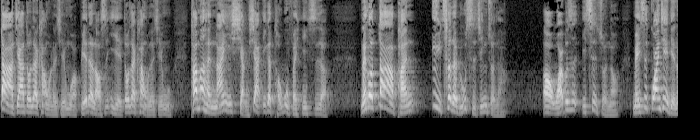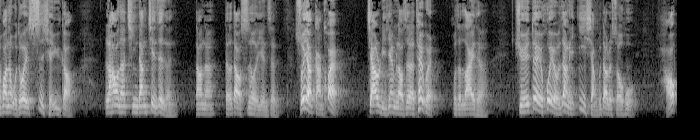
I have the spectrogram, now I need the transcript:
大家都在看我的节目啊，别的老师也都在看我的节目，他们很难以想象一个头部分析师啊，能够大盘。预测的如此精准啊！哦，我还不是一次准哦，每次关键点的话呢，我都会事前预告，然后呢，请当见证人，然后呢，得到事后的验证。所以要赶快加入李建明老师的 Telegram 或者 Light，绝对会有让你意想不到的收获。好，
